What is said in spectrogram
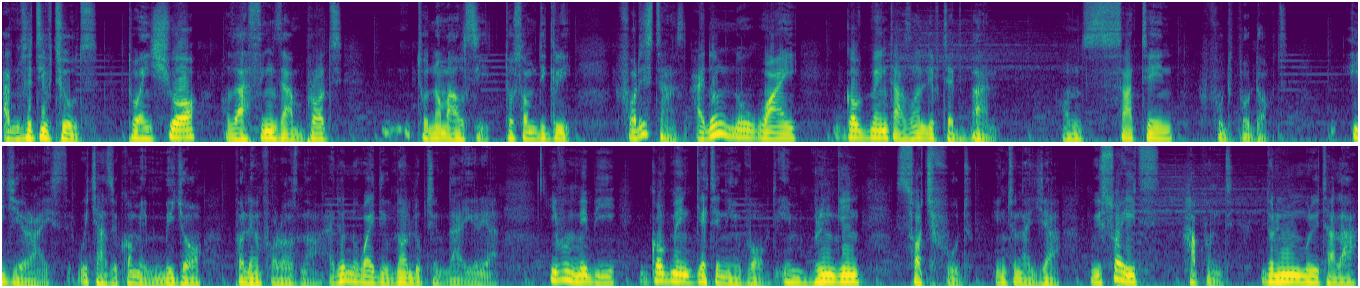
administrative tools to ensure that things are brought to normalcy to some degree. For instance, I don't know why government has not lifted ban on certain food products, e.g., rice, which has become a major problem for us now. I don't know why they've not looked in that area. Even maybe government getting involved in bringing such food into Nigeria. We saw it happened during Muritala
